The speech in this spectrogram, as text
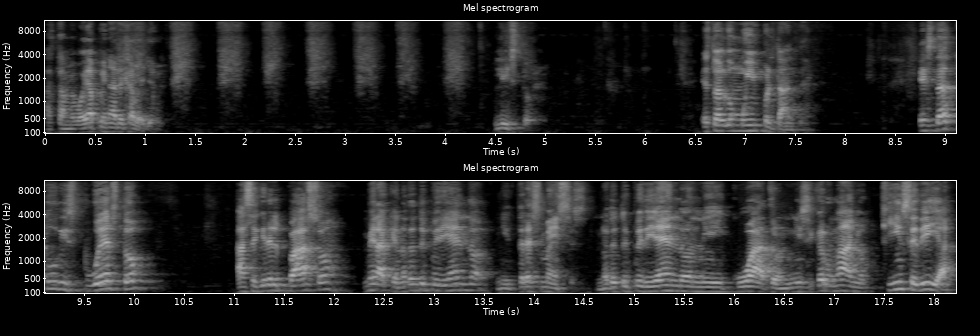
Hasta me voy a peinar el cabello. Listo. Esto es algo muy importante. ¿Estás tú dispuesto a seguir el paso? Mira, que no te estoy pidiendo ni tres meses, no te estoy pidiendo ni cuatro, ni siquiera un año, 15 días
